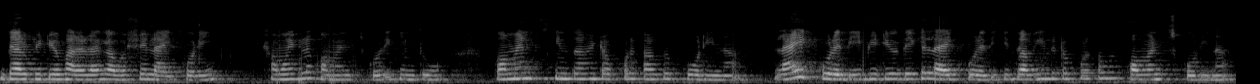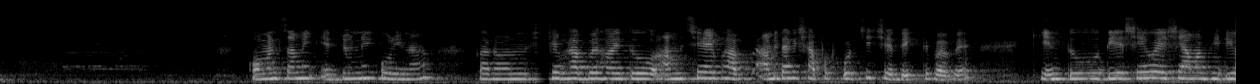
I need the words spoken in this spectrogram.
যার ভিডিও ভালো লাগে অবশ্যই লাইক করি। সময় হলে কমেন্টস করি, কিন্তু কমেন্টস কিন্তু আমি টপ করে কাউকে করি না। লাইক করে দিই ভিডিও দেখে লাইক করে দিই, কিন্তু আমি কিন্তু টপ করে কাউকে কমেন্টস করি না। কমেন্টস আমি এর জন্যই করি না, কারণ সে ভাববে হয়তো আমি, সে ভাব, আমি তাকে সাপোর্ট করছি, সে দেখতে পাবে। কিন্তু দিয়ে সেও এসে আমার ভিডিও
